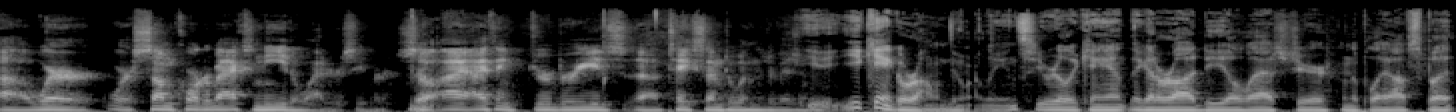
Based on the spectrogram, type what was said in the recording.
Uh, where where some quarterbacks need a wide receiver, so I, I think Drew Brees uh, takes them to win the division. you, you can't go wrong with New Orleans. You really can't. They got a raw deal last year in the playoffs, but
